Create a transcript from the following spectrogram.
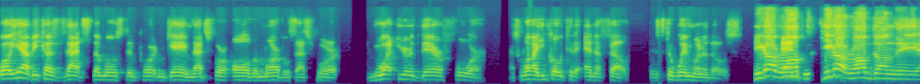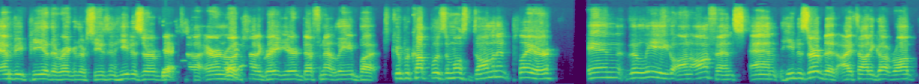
Well, yeah, because that's the most important game. That's for all the marbles. That's for what you're there for. That's why you go to the NFL is to win one of those. He got robbed. And, he got robbed on the MVP of the regular season. He deserved yes. it. Uh, Aaron Rodgers had a great year, definitely, but Cooper Kupp was the most dominant player in the league on offense, and he deserved it. I thought he got robbed.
